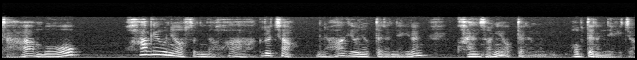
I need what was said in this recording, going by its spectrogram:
자 목 화기운이 없습니다. 화 그렇죠. 화기운이 없다는 얘기는 관성이 없다는 없다는 얘기죠.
